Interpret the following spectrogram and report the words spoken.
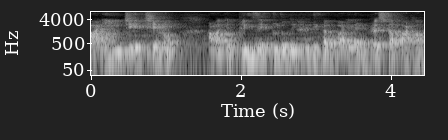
বাড়ি যে চেনো, আমাকে প্লিজ একটু যদি হৃদিকার বাড়ির অ্যাড্রেসটা পাঠাও।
